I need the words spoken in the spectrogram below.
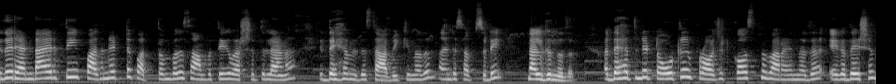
ഇത് രണ്ടായിരത്തി പതിനെട്ട് പത്തൊമ്പത് സാമ്പത്തിക വർഷത്തിലാണ് ഇദ്ദേഹം ഇത് സ്ഥാപിക്കുന്നതും അതിന്റെ സബ്സിഡി നൽകുന്നതും. അദ്ദേഹത്തിന്റെ ടോട്ടൽ പ്രോജക്റ്റ് കോസ്റ്റ് എന്ന് പറയുന്നത് ഏകദേശം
